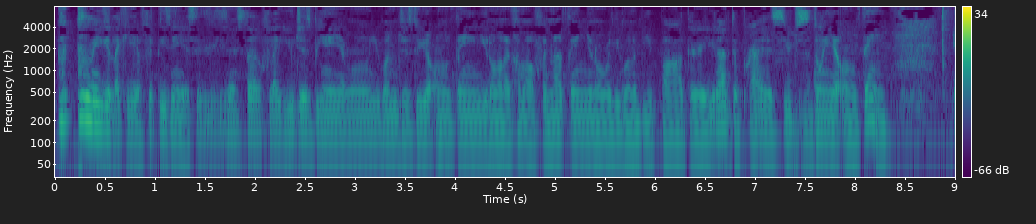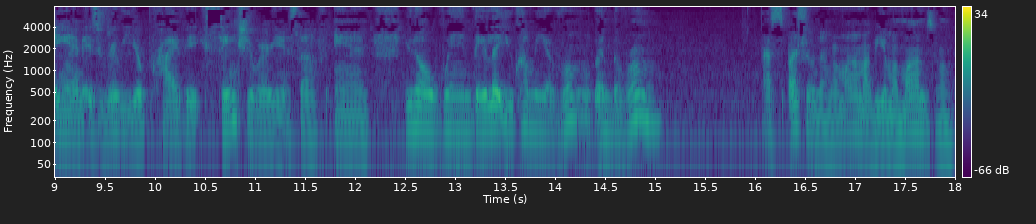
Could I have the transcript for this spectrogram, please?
when you get like in your 50s and your 60s and stuff, like you just be in your room, you want to just do your own thing. You don't want to come out for nothing. You don't really want to be bothered. You're not depressed. You're just doing your own thing. And it's really your private sanctuary and stuff. And, you know, when they let you come in your room, in the room, that's special. Now, my mom might be in my mom's room,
